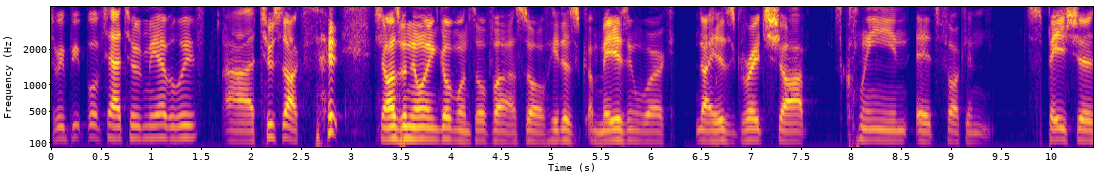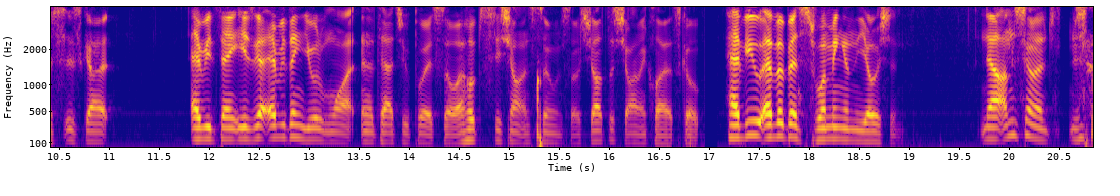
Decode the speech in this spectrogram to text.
three people have tattooed me, I believe. Uh, two sucks. Sean's been the only good one so far. So he does amazing work. No, his great shop. It's clean. It's fucking spacious. He's got everything. He's got everything you would want in a tattoo place. So I hope to see Sean soon. So shout out to Sean and Kaleidoscope. Have you ever been swimming in the ocean? Now I'm just gonna just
